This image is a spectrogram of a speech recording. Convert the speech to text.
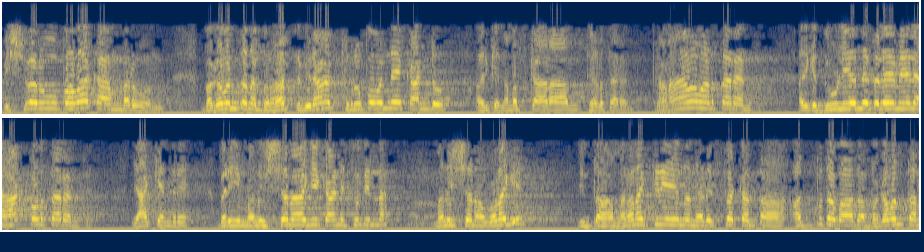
ವಿಶ್ವರೂಪವ ಕಾಂಬರು ಅಂತ. ಭಗವಂತನ ಬೃಹತ್ ವಿರಾಟ್ ರೂಪವನ್ನೇ ಕಂಡು ಅದಕ್ಕೆ ನಮಸ್ಕಾರ ಅಂತ ಹೇಳ್ತಾರೆ ಅಂತ ಪ್ರಣಾಮ ಮಾಡ್ತಾರೆ ಅಂತ ಅದಕ್ಕೆ ಧೂಳಿಯನ್ನೇ ತಲೆಯ ಮೇಲೆ ಹಾಕ್ಕೊಳ್ತಾರಂತೆ. ಯಾಕೆಂದ್ರೆ ಬರೀ ಮನುಷ್ಯನಾಗಿ ಕಾಣಿಸುವುದಿಲ್ಲ. ಮನುಷ್ಯನ ಒಳಗೆ ಇಂತಹ ಮರಣಕ್ರಿಯೆಯನ್ನು ನಡೆಸತಕ್ಕಂತಹ ಅದ್ಭುತವಾದ ಭಗವಂತನ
